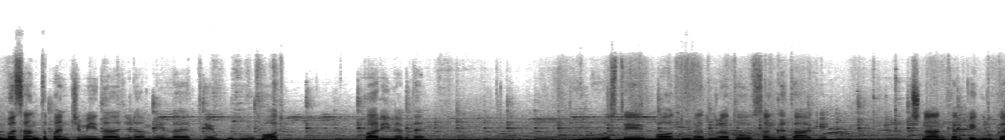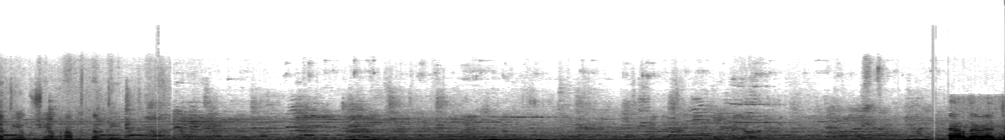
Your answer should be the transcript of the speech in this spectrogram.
ਬਸੰਤ ਪੰਚਮੀ ਦਾ ਜਿਹੜਾ ਮੇਲਾ ਇੱਥੇ, ਉਹ ਬਹੁਤ ਭਾਰੀ ਲੱਗਦਾ ਹੈ। ਉਸ ਤੇ ਬਹੁਤ ਦੂਰਾਂ ਦੂਰਾਂ ਤੋਂ ਸੰਗਤ ਆ ਕੇ ਇਸ਼ਨਾਨ ਕਰਕੇ ਗੁਰੂ ਘਰ ਦੀਆਂ ਖੁਸ਼ੀਆਂ ਪ੍ਰਾਪਤ ਕਰਦੀ ਹੈ। ਸ਼ਹਿਰ ਦੇ ਵਿੱਚ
